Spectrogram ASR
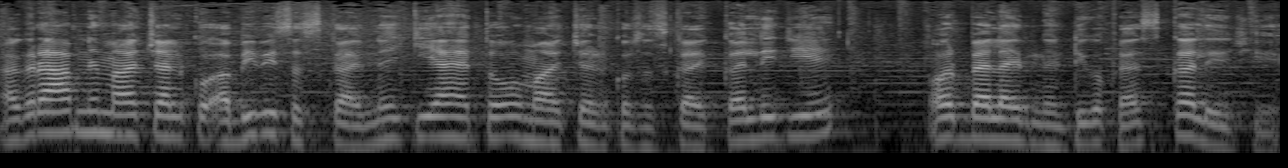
अगर आपने हमारे चैनल को अभी भी सब्सक्राइब नहीं किया है तो हमारे चैनल को सब्सक्राइब कर लीजिए और बेल आइकन घंटी को प्रेस कर लीजिए।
